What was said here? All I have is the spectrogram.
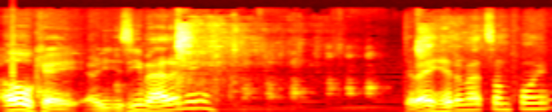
Oh, okay, is he mad at me? Did I hit him at some point?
